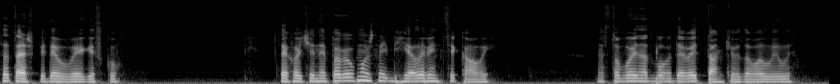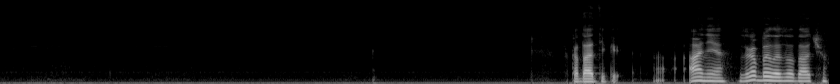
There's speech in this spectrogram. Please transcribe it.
Це теж піде в вирізку. Це хоч і не переможний бій, але він цікавий. Ми з тобою на двох 9 танків завалили. Шкода тільки. А- зробили задачу.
